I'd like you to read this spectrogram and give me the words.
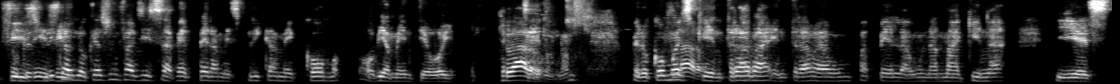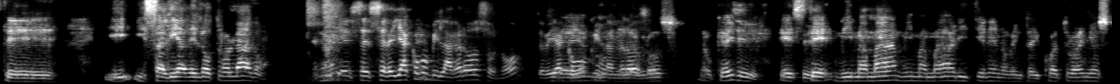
sí, sí. explicas lo que es un fax, y a ver, espérame, explícame cómo, obviamente hoy. Claro. ¿no? Pero cómo es que entraba, entraba un papel a una máquina y, este, y salía del otro lado. Se, veía como milagroso, ¿no? Se veía, como, milagroso. ¿ok? este, Mi mamá, mi mamá Ari tiene 94 años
